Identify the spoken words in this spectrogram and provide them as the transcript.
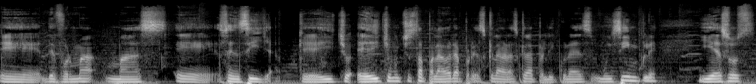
eh, de forma más eh, sencilla. Que he dicho, he dicho mucho esta palabra, pero es que la verdad es que la película es muy simple y eso es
